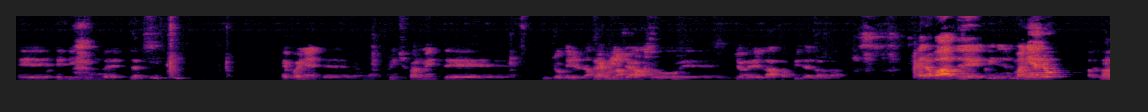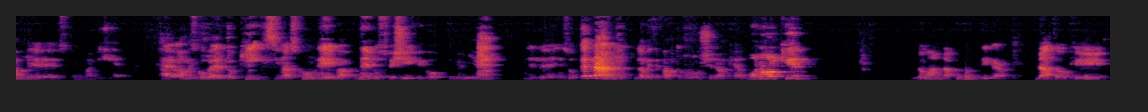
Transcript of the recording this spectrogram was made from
e, e di Humbert. E poi niente abbiamo principalmente giocherellato traccheggiato e giocherellato a pisello all'altro. Eravate quindi nel maniero, nel maniero, avevate scoperto chi si nascondeva nello specifico nelle, nei sotterranei, l'avete fatto conoscere anche al buon Olkir. Domanda. Dica. Dato che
